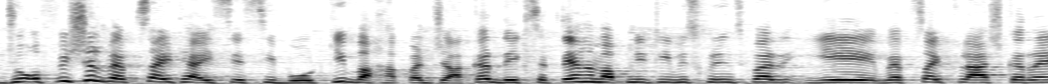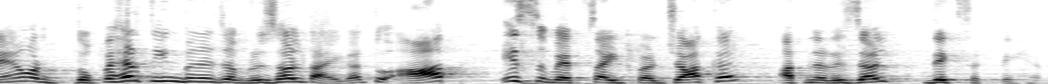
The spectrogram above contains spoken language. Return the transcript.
जो ऑफिशियल वेबसाइट है आईसीएससी बोर्ड की, वहाँ पर जाकर देख सकते हैं। हम अपनी टीवी स्क्रीन पर ये वेबसाइट फ्लैश कर रहे हैं और दोपहर तीन बजे जब रिज़ल्ट आएगा तो आप इस वेबसाइट पर जाकर अपना रिज़ल्ट देख सकते हैं।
